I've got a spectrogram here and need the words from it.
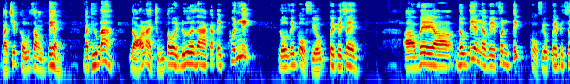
và chiết khấu dòng tiền. Và thứ ba, đó là chúng tôi đưa ra các cái khuyến nghị đối với cổ phiếu PPC. À, về à, đầu tiên là về phân tích cổ phiếu PPC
